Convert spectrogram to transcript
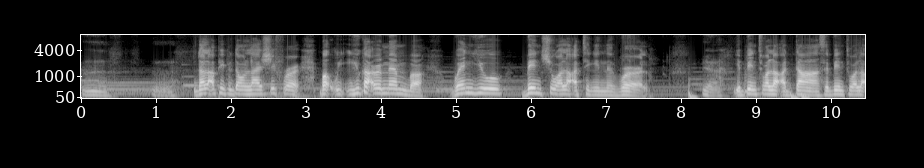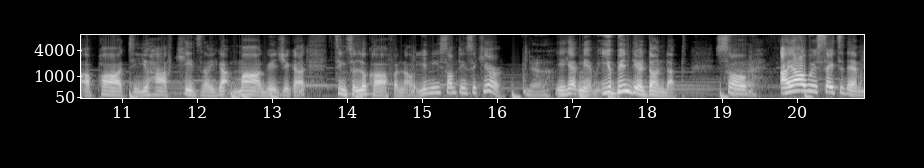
Mm, mm. A lot of people don't like shift work, but you got to remember when you been through a lot of things in the world. yeah, You've been to a lot of dance, you've been to a lot of party, you have kids now, you got mortgage, you got things to look after now. You need something secure. yeah. You get me? You've been there, done that. So I always say to them,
